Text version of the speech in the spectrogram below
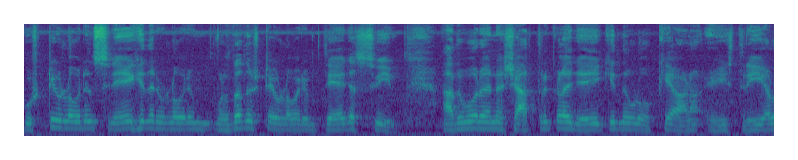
പുഷ്ടിയുള്ളവരും സ്നേഹിതരുള്ളവരും വ്രതനിഷ്ഠയുള്ളവരും തേജസ്വിയും അതുപോലെ തന്നെ ശത്രുക്കളെ ജയിക്കുന്നവരും ഒക്കെയാണ് ഈ സ്ത്രീകൾ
